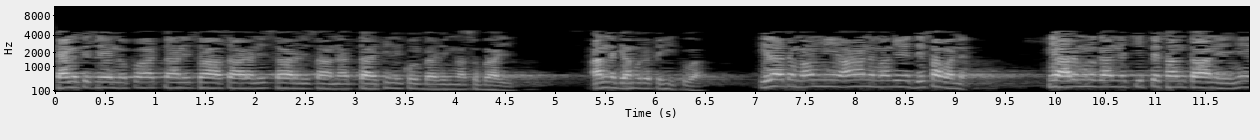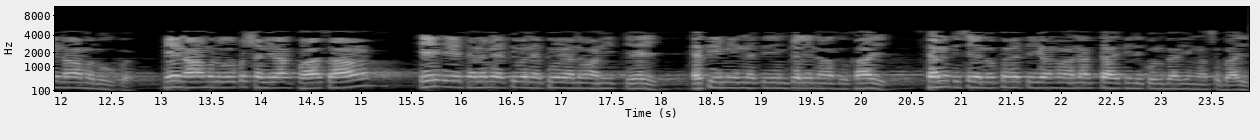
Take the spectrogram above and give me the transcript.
කැමැතිසේ නොපවත්නා නිසා ආසාර නිසාර නිසා නැත්තයි පිළිකුල් බැවින් අසුභයි අන්න ගැඹුරට හිතුවා. ඊළාට මම මේ ආහන මගේ දේශවන මේ අරමුණු ගන්න චිත්ත සංතානයේ මේ නාම රූප මේ නාම රූප ශණයක් වාසාව ඒ ඒ තැනම ඇතිව නැතුව යන අනිත්‍යයි. ඇතිවීමෙන් නැතිවීම කෙලෙන දුකයි. කැමැතිසේ නොපැවති යන අනත්තයි පිළිකුල් බැවින් අසුභයි.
